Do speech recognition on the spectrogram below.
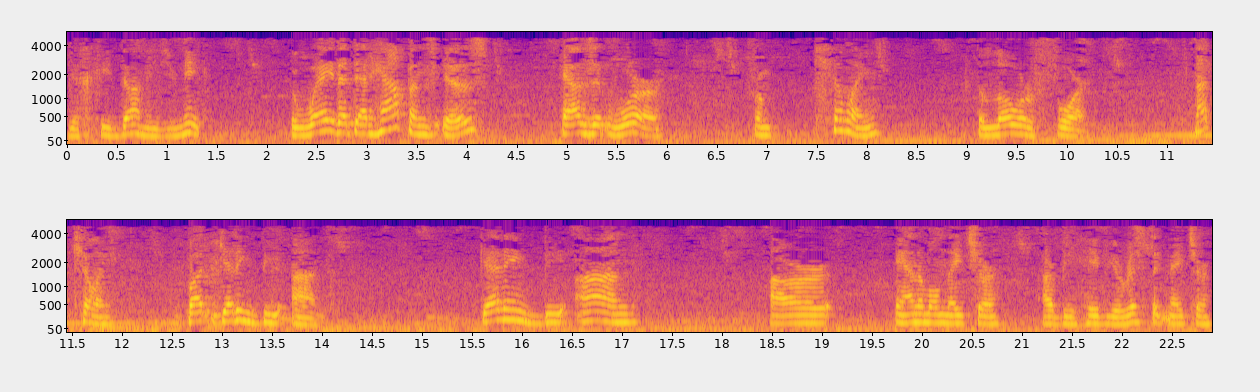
Yechidah means unique. The way that that happens is, as it were, from killing the lower four. Not killing, but getting beyond. Getting beyond our animal nature, our behavioristic nature,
